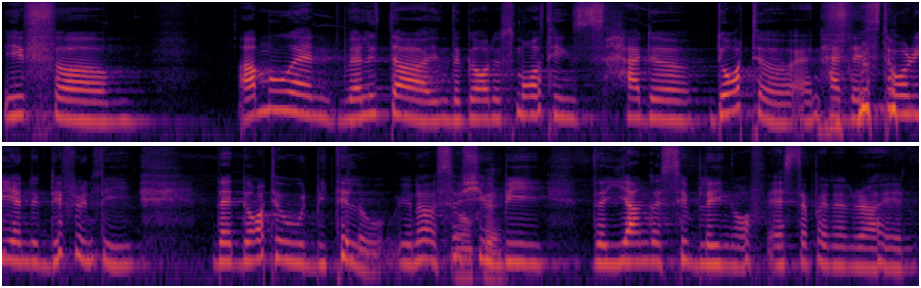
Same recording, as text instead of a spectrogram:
if um, Ammu and Velutha in The God of Small Things had a daughter and had their story ended differently, their daughter would be Tilo. You know, so she would be the younger sibling of Esteban and Ryan,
